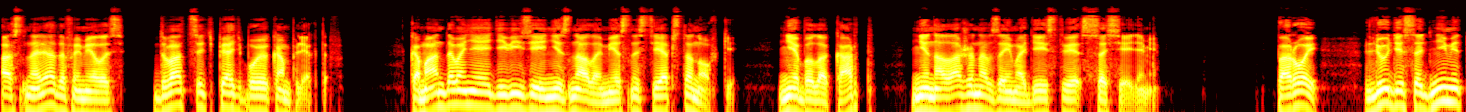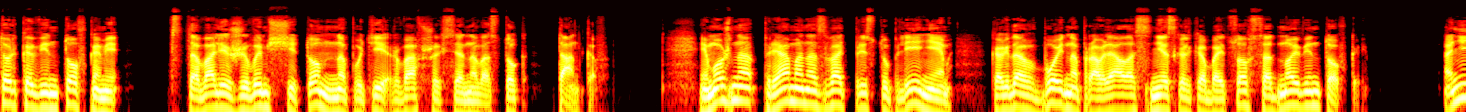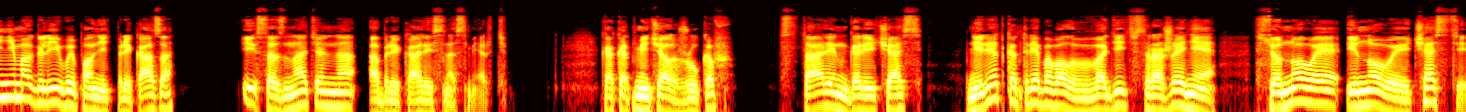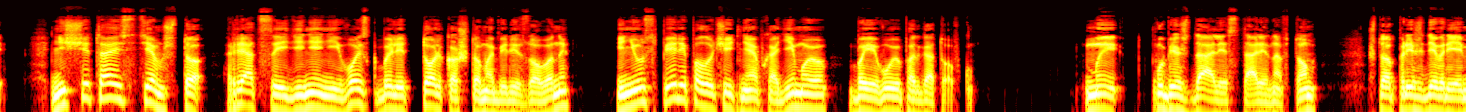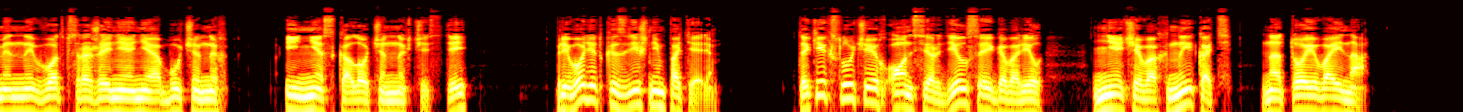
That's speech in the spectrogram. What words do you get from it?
а снарядов имелось 25 боекомплектов. Командование дивизии не знало местности и обстановки, не было карт, не налажено взаимодействие с соседями. Порой люди с одними только винтовками вставали живым щитом на пути рвавшихся на восток танков. И можно прямо назвать преступлением, когда в бой направлялось несколько бойцов с одной винтовкой. Они не могли выполнить приказа, и сознательно обрекались на смерть. Как отмечал Жуков, Сталин, горячась, нередко требовал вводить в сражение все новые и новые части, не считаясь тем, что ряд соединений войск были только что мобилизованы и не успели получить необходимую боевую подготовку. Мы убеждали Сталина в том, что преждевременный ввод в сражение необученных и несколоченных частей приводит к излишним потерям. В таких случаях он сердился и говорил «нечего хныкать, на то и война».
